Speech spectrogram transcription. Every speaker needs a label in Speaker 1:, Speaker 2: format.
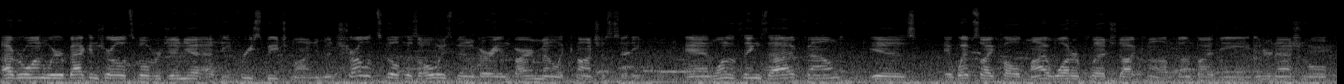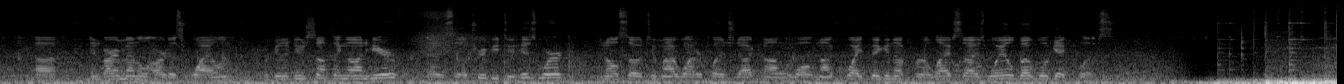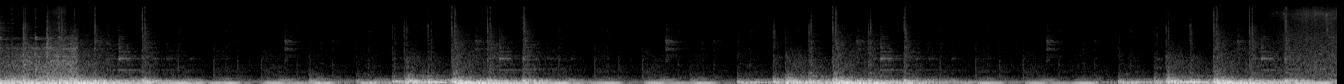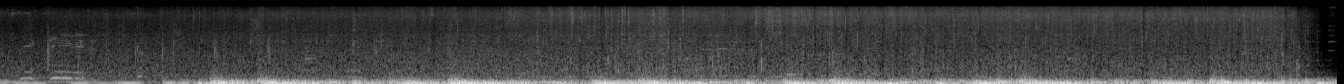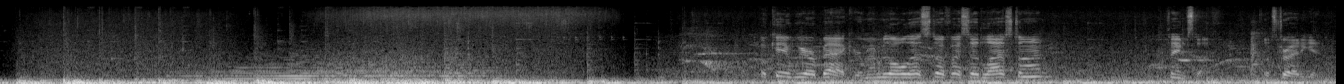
Speaker 1: Hi everyone, we're back in Charlottesville, Virginia at the Free Speech Monument. Charlottesville has always been a very environmentally conscious city, and one of the things I've found is a website called mywaterpledge.com done by the international uh, environmental artist Wyland. We're going to do something on here as a tribute to his work and also to mywaterpledge.com. The wall's not quite big enough for a life-size whale, but we'll get close. Okay, we are back. Remember all that stuff I said last time? Same stuff. Let's try it again.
